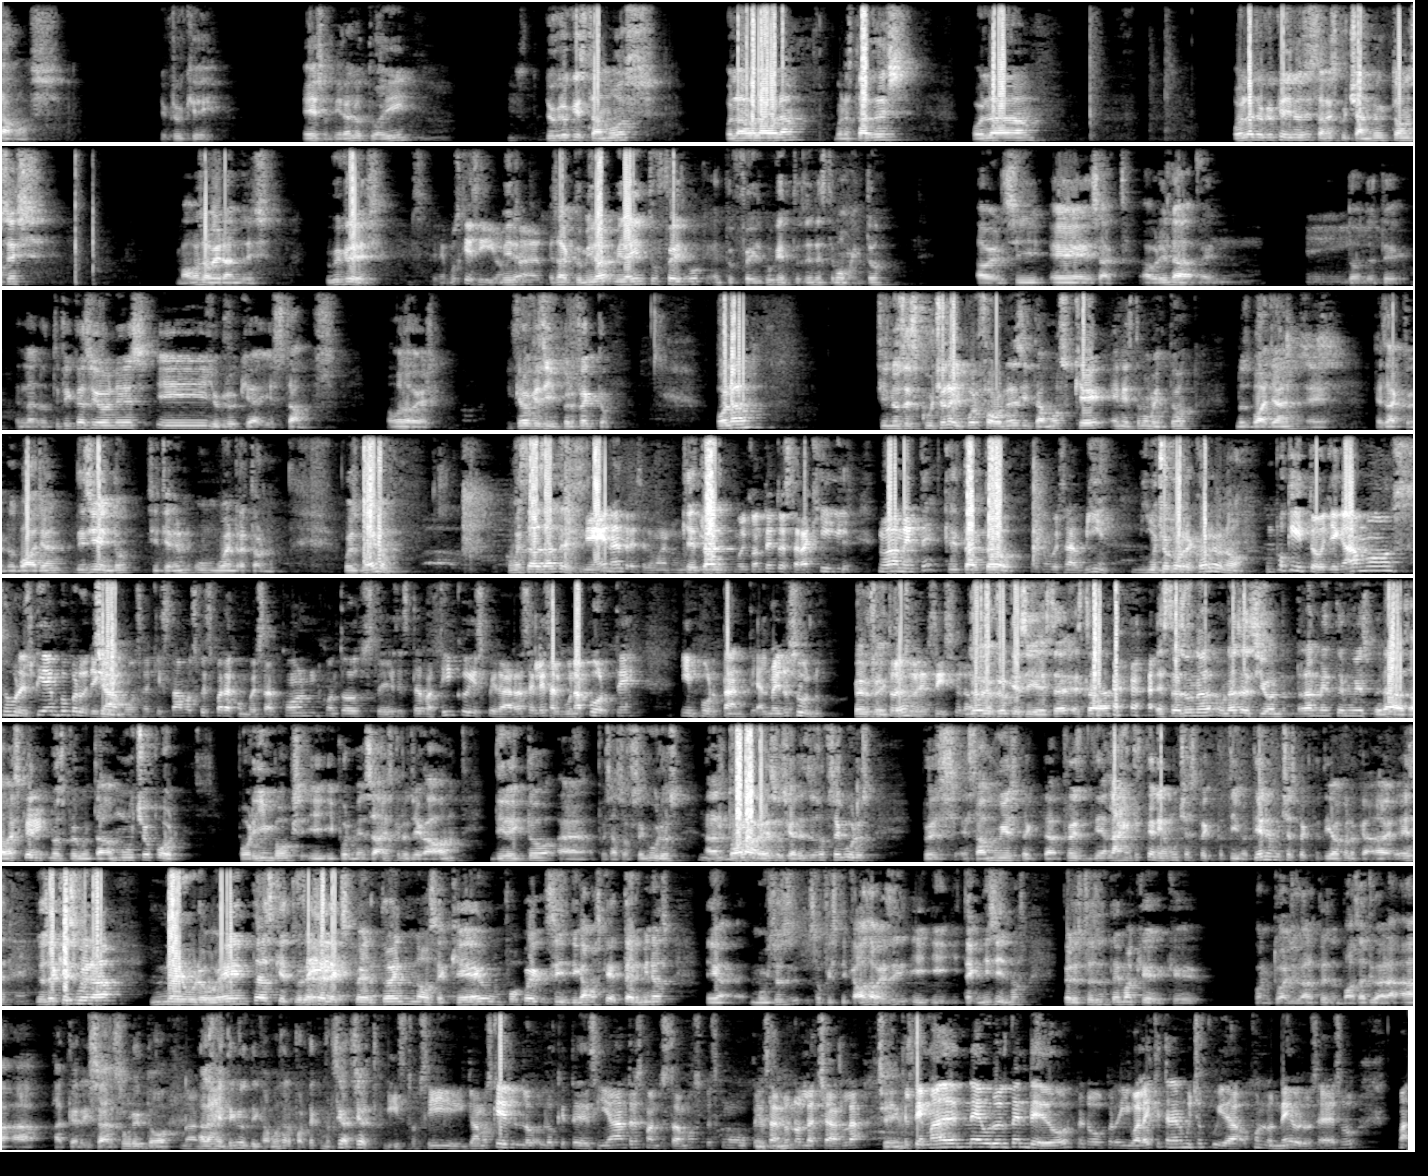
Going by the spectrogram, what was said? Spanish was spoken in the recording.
Estamos. Yo creo que eso, míralo tú ahí. Yo creo que estamos. Hola, hola, hola. Buenas tardes. Hola. Hola, yo creo que ya nos están escuchando entonces. Vamos a ver, Andrés. ¿Tú qué crees? Esperemos que sí. Vamos a Mira, ver. exacto, mira, mira ahí en tu Facebook, en tu Facebook, entonces en este momento, a ver si, eh, exacto, abre la, Eh, donde te, en las notificaciones y yo creo que ahí estamos. Vamos a ver. Creo que sí, perfecto. Hola, si nos escuchan ahí, por favor, necesitamos que en este momento nos vayan, eh, exacto, nos vayan diciendo si tienen un buen retorno. Pues bueno, ¿cómo estás, Andrés? Bien, Andrés, hermano. ¿Qué Muy- tal? Muy contento de estar aquí nuevamente ¿Qué tal todo? para conversar bien. bien, ¿Mucho corre-corre o no? Un poquito, llegamos sobre el tiempo, pero llegamos. Aquí estamos pues para conversar con, con todos ustedes este ratico y esperar hacerles algún aporte importante, al menos uno, Perfecto. de su ejercicio. Yo, yo creo que sí, esta, esta, esta es una, una sesión realmente muy esperada. Sabes que Sí. nos preguntaban mucho por, por inbox y, y por mensajes que nos llegaban directo a, pues a SoftSeguros, a Ujú. todas las redes sociales de SoftSeguros. Pues estaba muy expectativa, pues la gente tenía mucha expectativa, tiene mucha expectativa con lo que van a ver. Es- yo sé que suena neuroventas, que tú eres Sí. el experto en no sé qué, un poco, de- sí, digamos que términos diga, muy sofisticados a veces y, y- y tecnicismos, pero esto es un tema que, que con tu ayuda pues nos vas a ayudar a, a- a aterrizar sobre todo Claro. a la gente que nos dedicamos a la parte comercial, ¿cierto? Listo, sí, digamos que lo, lo que te decía Andrés cuando estábamos pues como pensándonos la charla, Sí, el tema del neuro es vendedor, pero, pero igual hay que tener mucho cuidado con los neuros, o sea, eso,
